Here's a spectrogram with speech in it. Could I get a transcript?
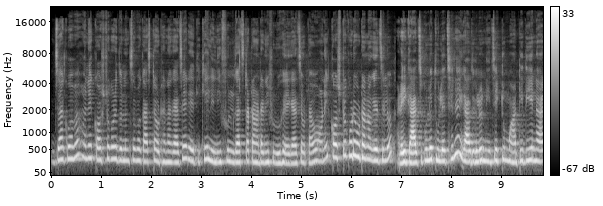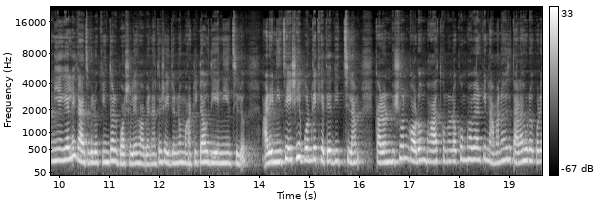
যাক বাবা অনেক কষ্ট করে দোলন চাপা গাছটা ওঠানো গেছে আর এদিকে লিলি ফুল গাছটা টানাটানি শুরু হয়ে গেছে ওটাও অনেক কষ্ট করে ওঠানো গেছিল। আর এই গাছগুলো তুলেছে না এই গাছগুলোর নিচে একটু মাটি দিয়ে না নিয়ে গেলে গাছগুলো কিন্তু আর বসালে হবে না তো সেই জন্য মাটিটাও দিয়ে নিয়েছিল। আর এই নিচে এসেই বোনকে খেতে দিচ্ছিলাম, কারণ ভীষণ গরম ভাত, কোনো রকমভাবে আর কি নামানো হয়েছে, তাড়াহুড়ো করে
